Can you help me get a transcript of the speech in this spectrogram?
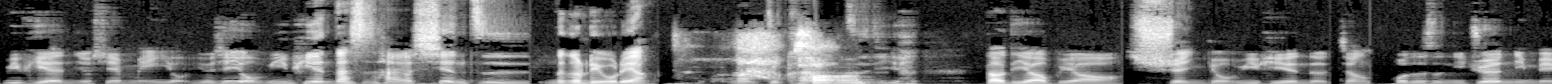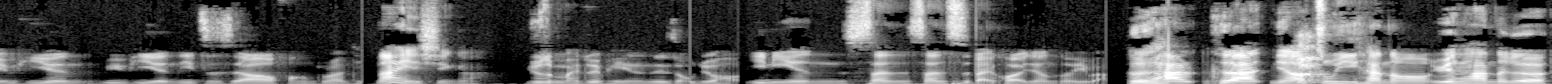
VPN，有些没有，有些有 VPN，但是它有限制那个流量，那就看你自己到底要不要选有 VPN 的这样，或者是你觉得你没 VPN，VPN 你只是要防毒软体，那也行啊，就是买最便宜的那种就好，一年三三四百块这样子一吧。可是它，可是它你要注意看哦，因为它那个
